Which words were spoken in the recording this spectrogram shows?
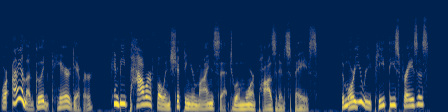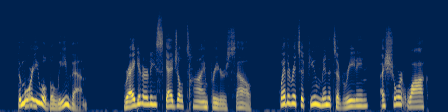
or I am a good caregiver can be powerful in shifting your mindset to a more positive space. The more you repeat these phrases, the more you will believe them. Regularly schedule time for yourself, whether it's a few minutes of reading, a short walk,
